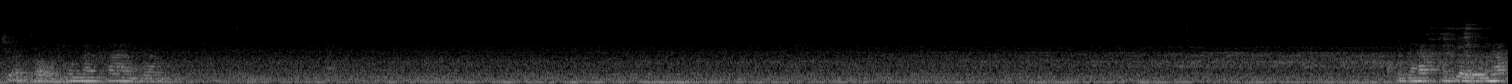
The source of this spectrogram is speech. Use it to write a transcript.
เชื่อมต่อช่วงด้านข้างนะครับ เห็ นไหมครับสังเกตดูนะครับ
